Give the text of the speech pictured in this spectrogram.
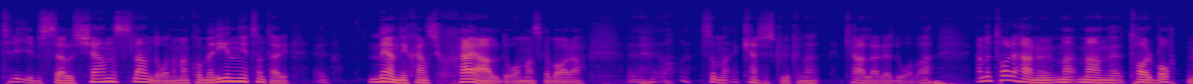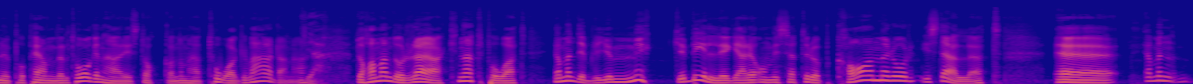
trivselkänslan då, när man kommer in i ett sånt här eh, människans själ då, om man ska vara, eh, som man kanske skulle kunna kalla det då. Va? Ja, men ta det här nu, man, man tar bort nu på pendeltågen här i Stockholm, de här tågvärdarna. Ja. Då har man då räknat på att ja, men det blir ju mycket billigare om vi sätter upp kameror istället. Eh, ja, men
